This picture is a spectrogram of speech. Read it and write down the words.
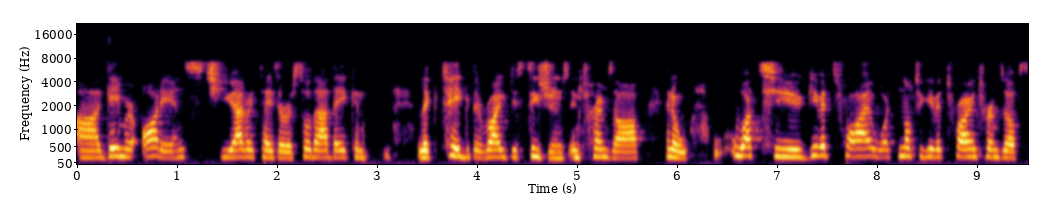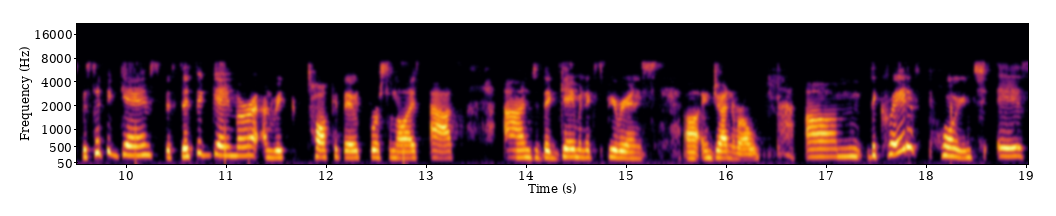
uh, gamer audience to advertisers so that they can like take the right decisions in terms of you know what to give a try what not to give a try in terms of specific games specific gamer and we talk about personalized ads and the gaming experience uh, in general. Um, the creative point is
